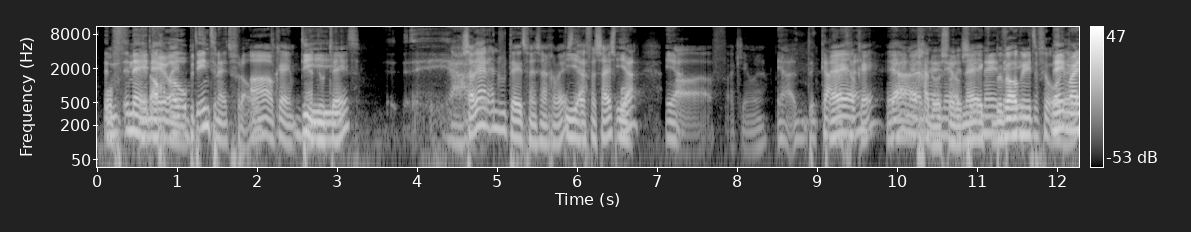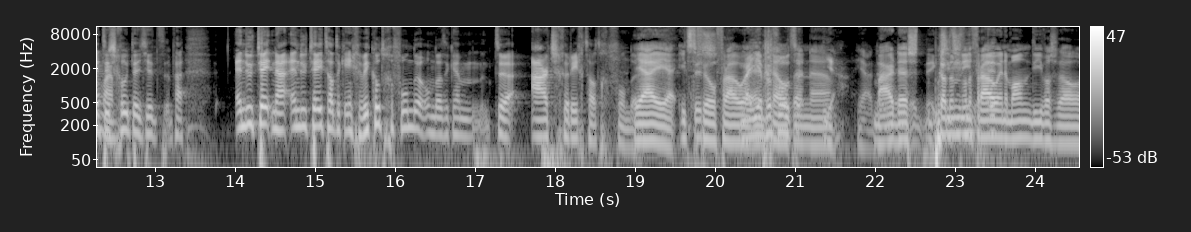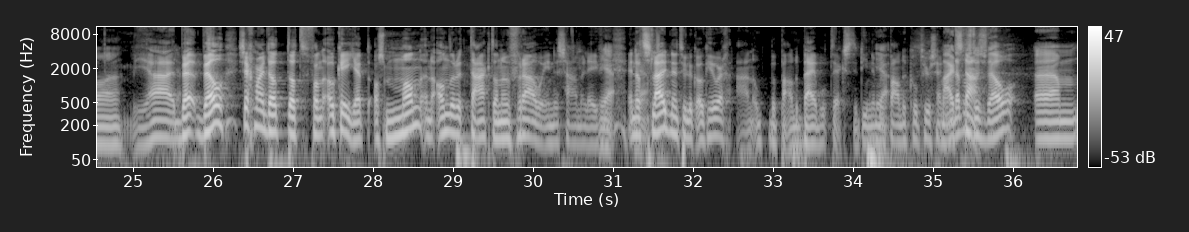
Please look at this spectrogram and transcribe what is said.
Of nee, nee algemeen? op het internet vooral. Ah, oké. Die- Andrew Tate? ja, Zou jij een Andrew Tate fan zijn geweest? Ja. Zijspoor? Ja, ja, Ah, fuck jongen. ja, de kamer, Nee, oké. Ja, nee, ga door, sorry. Nee, ik wil ook niet te veel Nee, maar het is goed dat je het... Andrew Tate, nou, Andrew Tate had ik ingewikkeld gevonden, omdat ik hem te aardsgericht had gevonden. Ja, ja, ja. Iets te Dus- veel vrouwen maar je en hebt geld. En, eh, ja, ja, maar de, de, positie van de vrouw en de man, die was wel... eh, Ja, Ja. Wel, wel zeg maar dat, dat van oké, je hebt als man een andere taak dan een vrouw in de samenleving. ja, En dat sluit natuurlijk ook heel erg aan op bepaalde bijbelteksten die in een bepaalde cultuur zijn Maar dat was dus wel ehm,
